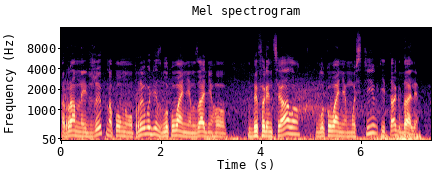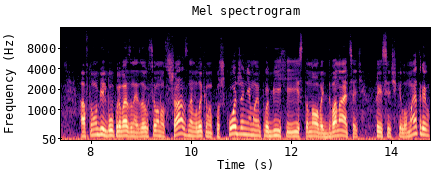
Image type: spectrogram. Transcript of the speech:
Рамний джип на повному приводі з блокуванням заднього диференціалу, блокуванням мостів і так далі. Автомобіль був привезений з аукціону США з невеликими пошкодженнями. Пробіг її становить 12 тисяч кілометрів.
